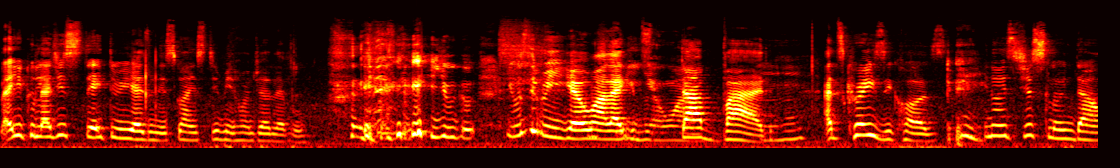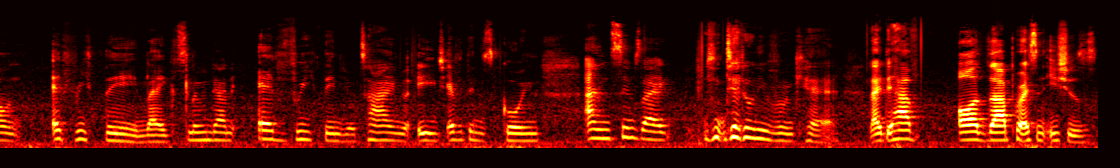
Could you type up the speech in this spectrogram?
like you could legit stay three years in the school and still be in hundred level. you go, you still be in year one. Like it's one. that bad. Mhm. It's crazy because you know it's just slowing down everything, like slowing down everything, your time, your age, everything is going, and it seems like they don't even care. Like they have other pressing issues.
